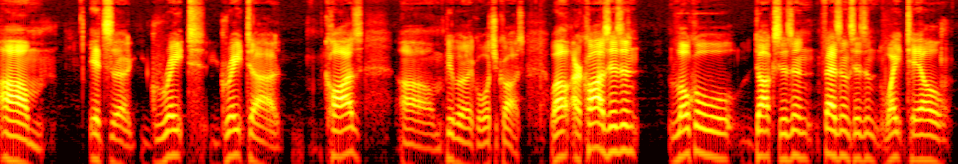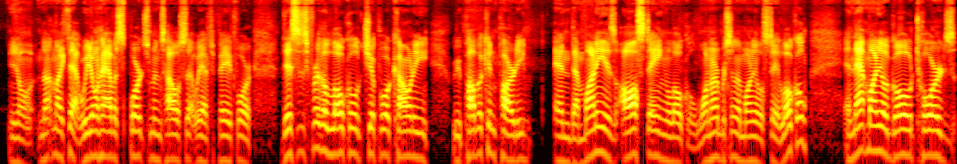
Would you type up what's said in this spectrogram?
Um, it's a great, great uh, cause. Um, people are like, "Well, what's your cause?" Well, our cause isn't local ducks, isn't pheasants, isn't whitetail you know, nothing like that. We don't have a sportsman's house that we have to pay for. This is for the local Chippewa County Republican Party, and the money is all staying local. 100% of the money will stay local, and that money will go towards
